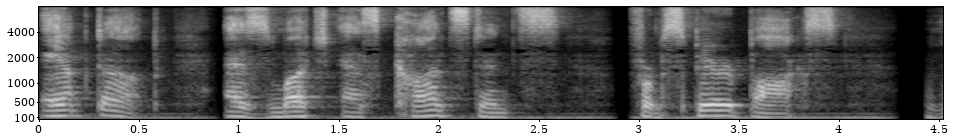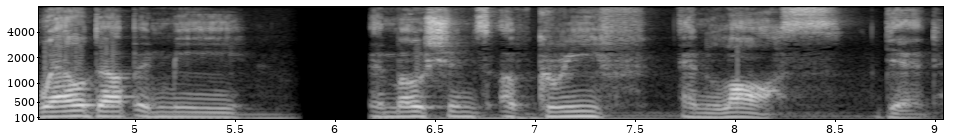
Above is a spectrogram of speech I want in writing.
amped up as much as Constance from Spiritbox welled up in me emotions of grief and loss did.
